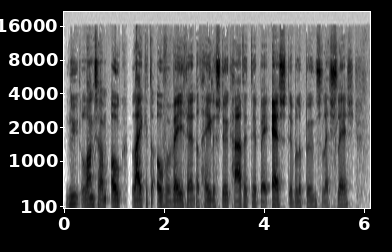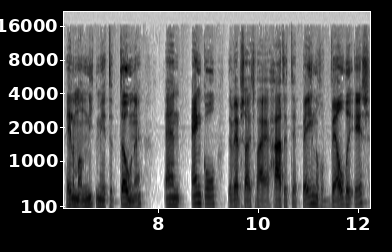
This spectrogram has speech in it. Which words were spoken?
nu langzaam ook lijken te overwegen dat hele stuk HTTPS, dubbele punt, slash slash, helemaal niet meer te tonen. En enkel de websites waar HTTP nog wel er is,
